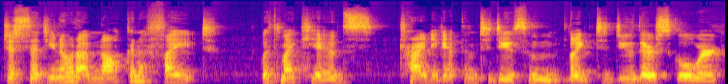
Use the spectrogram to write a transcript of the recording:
just said, you know what, I'm not going to fight with my kids trying to get them to do some like to do their schoolwork.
